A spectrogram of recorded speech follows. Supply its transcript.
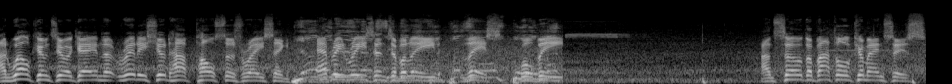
And welcome to a game that really should have pulses racing. Every reason to believe this will be... And so the battle commences.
